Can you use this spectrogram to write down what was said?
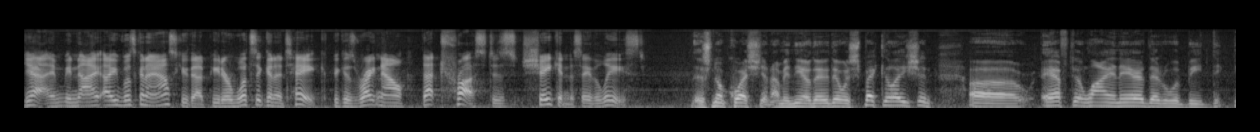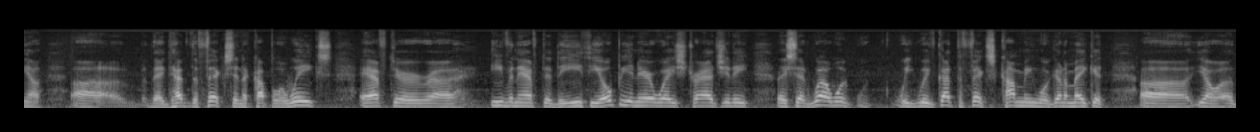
Yeah, I mean, I, I was going to ask you that, Peter. What's it going to take? Because right now, that trust is shaken, to say the least. There's no question. I mean, you know, there, there was speculation uh, after Lion Air that it would be, you know, uh, they'd have the fix in a couple of weeks. After, uh, even after the Ethiopian Airways tragedy, they said, well, we, we, we've got the fix coming. We're going to make it, uh, you know, a,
